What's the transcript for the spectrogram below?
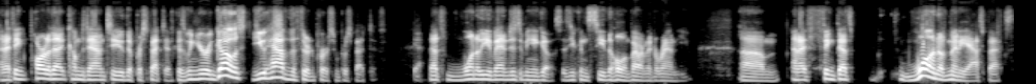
And I think part of that comes down to the perspective because when you're a ghost, you have the third person perspective. Yeah. That's one of the advantages of being a ghost, as you can see the whole environment around you. Um, and I think that's one of many aspects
